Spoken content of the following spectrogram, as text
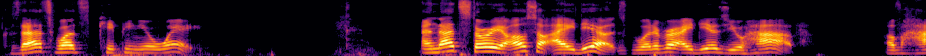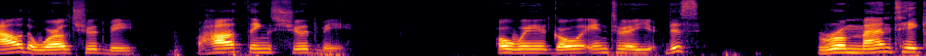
Because that's what's keeping you away. And that story also ideas, whatever ideas you have of how the world should be or how things should be or we go into a this romantic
